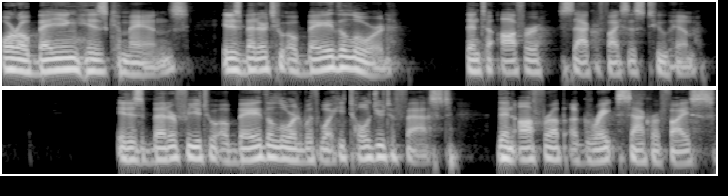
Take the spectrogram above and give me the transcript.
or obeying his commands? It is better to obey the Lord than to offer sacrifices to him. It is better for you to obey the Lord with what he told you to fast than offer up a great sacrifice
